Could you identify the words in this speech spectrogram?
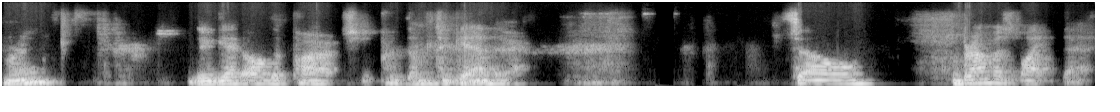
right? You get all the parts and put them together. So Brahma's like that.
